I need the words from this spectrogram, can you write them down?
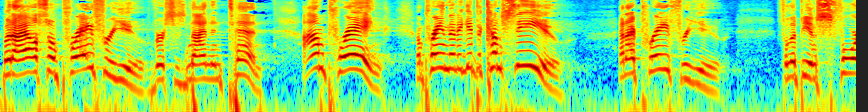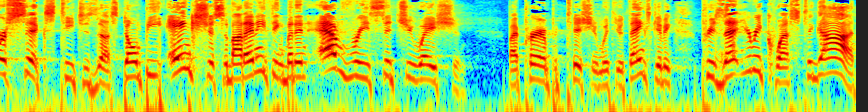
but I also pray for you. Verses 9 and 10. I'm praying. I'm praying that I get to come see you. And I pray for you. Philippians 4 6 teaches us don't be anxious about anything, but in every situation, by prayer and petition, with your thanksgiving, present your request to God.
